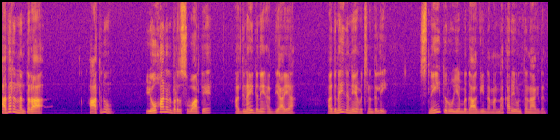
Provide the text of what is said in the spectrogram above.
ಅದರ ನಂತರ ಆತನು ಯೋಹಾನನ ಬರೆದ ಸುವಾರ್ತೆ ಹದಿನೈದನೇ ಅಧ್ಯಾಯ ಹದಿನೈದನೇ ವಚನದಲ್ಲಿ ಸ್ನೇಹಿತರು ಎಂಬುದಾಗಿ ನಮ್ಮನ್ನು ಕರೆಯುವಂತನಾಗಿದ್ದಾನೆ.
